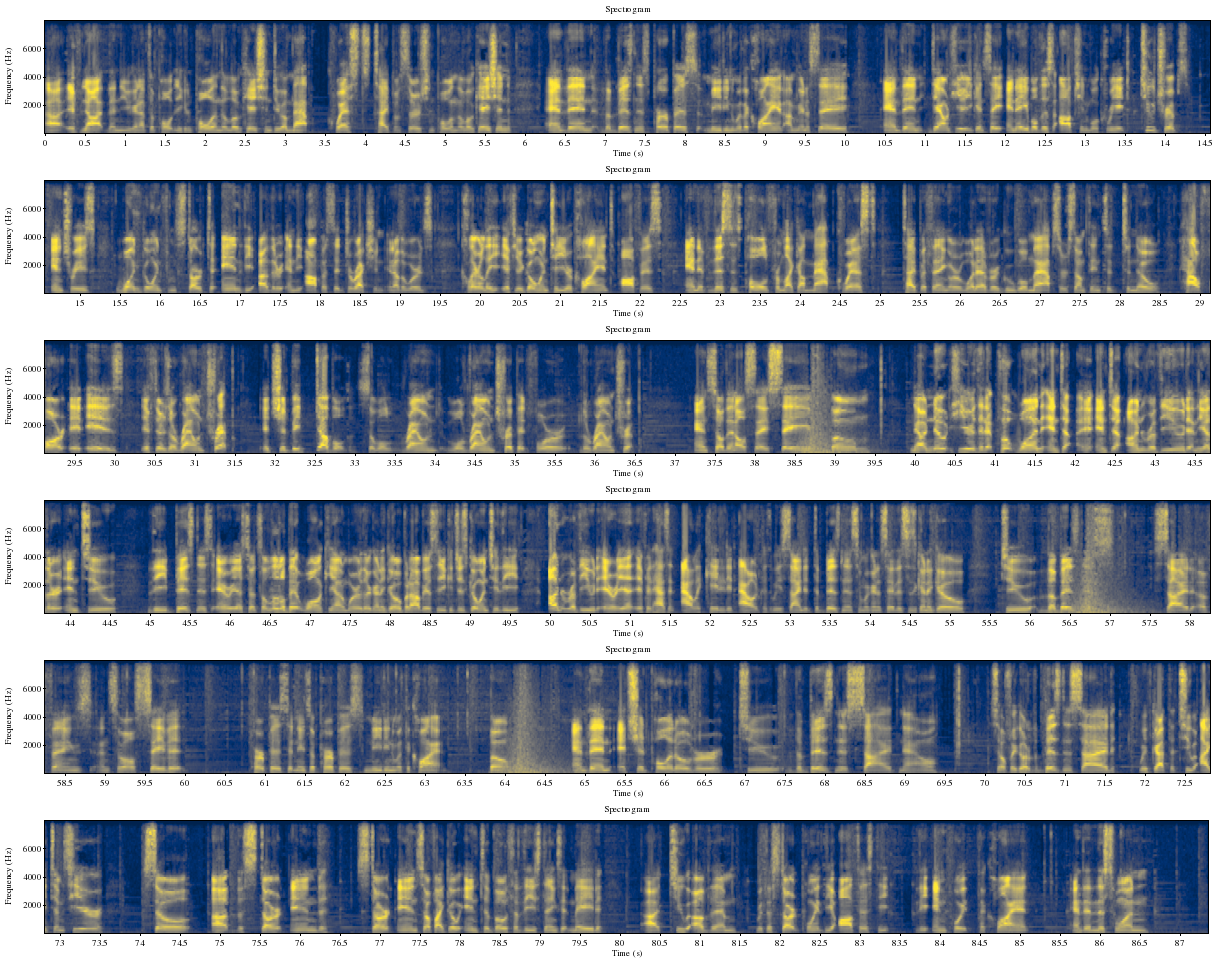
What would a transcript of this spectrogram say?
Uh, if not, then you're gonna have to pull. You can pull in the location, do a map quest type of search, and pull in the location. And then the business purpose, meeting with a client, I'm gonna say. And then down here, you can say enable this option will create two trips entries, one going from start to end, the other in the opposite direction. In other words, clearly, if you're going to your client office, and if this is pulled from like a map quest type of thing or whatever, Google Maps or something to, to know how far it is, if there's a round trip, it should be doubled. So we'll round we'll round trip it for the round trip. And so then I'll say save, boom. Now note here that it put one into into unreviewed and the other into the business area. So it's a little bit wonky on where they're going to go, but obviously you could just go into the unreviewed area if it hasn't allocated it out because we assigned it to business and we're going to say this is going to go to the business side of things. And so I'll save it purpose, it needs a purpose, meeting with the client. Boom. And then it should pull it over to the business side now. So if we go to the business side, we've got the two items here. So uh, the start end, start end. So if I go into both of these things, it made uh, two of them with the start point, the office, the, the endpoint, the client. And then this one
